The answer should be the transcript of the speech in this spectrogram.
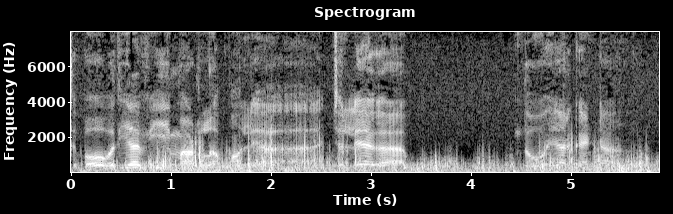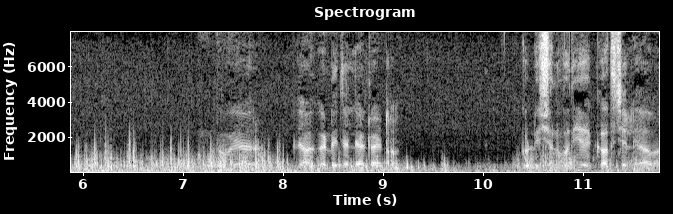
ਤੇ ਬਹੁਤ ਵਧੀਆ 20 ਮਾਡਲ ਆਪਾਂ ਲਿਆ, ਚੱਲਿਆਗਾ 2000 ਘੰਟਾ। 2050 ਘੰਟੇ ਚੱਲਿਆ ਟਰੈਕਟਰ। ਕੰਡੀਸ਼ਨ ਵਧੀਆ, ਇੱਕ ਹੱਥ ਚੱਲਿਆ ਵਾ।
